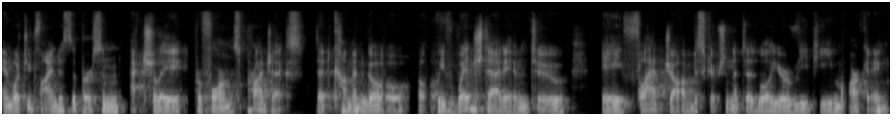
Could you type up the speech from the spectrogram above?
And what you'd find is the person actually performs projects that come and go. But we've wedged that into a flat job description that says, well, you're VP marketing,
